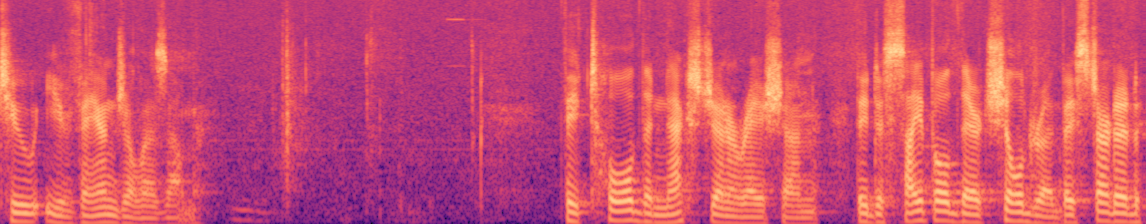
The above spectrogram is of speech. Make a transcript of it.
to evangelism. They told the next generation, they discipled their children. They started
